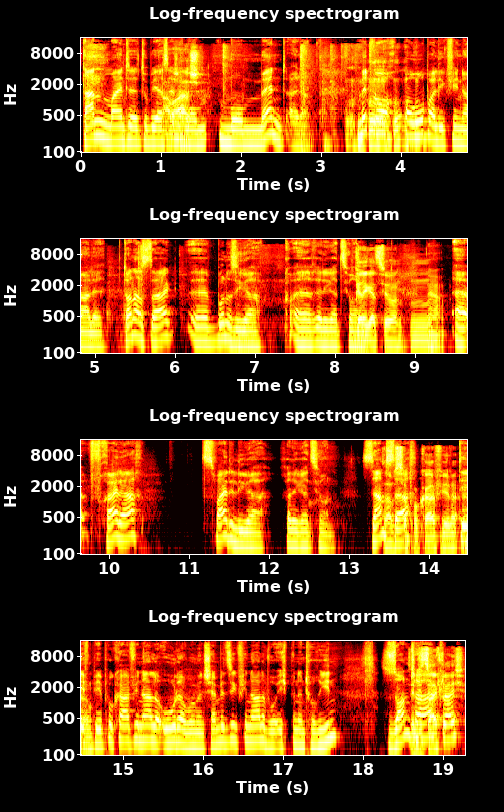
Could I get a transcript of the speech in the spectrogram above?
Dann meinte Tobias Escher. Mom Moment, Alter. Mittwoch Europa League Finale. Donnerstag äh, Bundesliga äh, Relegation. Relegation. Hm. Ja. Äh, Freitag zweite Liga Relegation. Samstag Samstag Pokalfinale. Ja. Sind DFB-Pokalfinale oder Women's Champions League Finale, wo ich bin in Turin. die Sonntag. zeitgleich?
